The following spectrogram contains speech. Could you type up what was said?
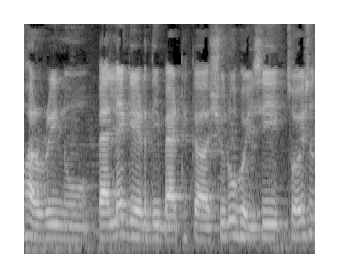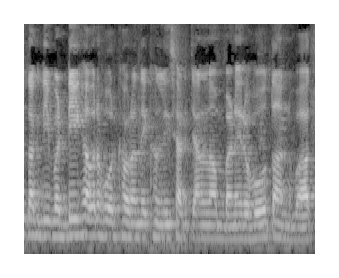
ਫਰਵਰੀ ਨੂੰ ਪਹਿਲੇ ਗੇੜ ਦੀ ਬੈਠਕ ਸ਼ੁਰੂ ਹੋਈ ਸੀ। ਸੋ ਇਸ ਤੱਕ ਦੀ ਵੱਡੀ ਖਬਰ ਹੋਰ ਖਬਰਾਂ ਦੇਖਣ ਲਈ ਸਾਡੇ ਚੈਨਲ ਨਾਲ ਬਣੇ ਰਹੋ। ਧੰਨਵਾਦ।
